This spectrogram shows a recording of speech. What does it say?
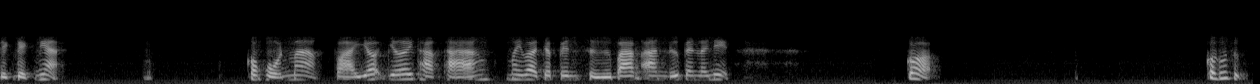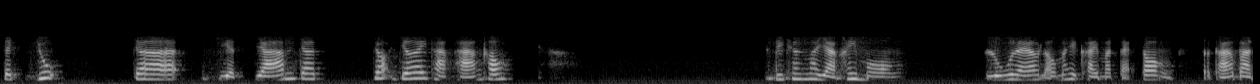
เด็ก ๆ เนี่ย ก็โหนมาก ฝ่ายเยอะเย้ยถากถาง ไม่ว่าจะเป็นสื่อบางอันหรือเป็นอะไรนี่ ก็ ก็รู้สึกจะยุจะเหยียดยามจะเยาะเย้ยถากถางเขา ดิฉันว่าอยากให้มอง รู้แล้วเราไม่ให้ใครมาแตะต้องสถาบัน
